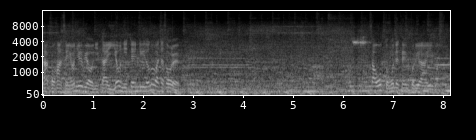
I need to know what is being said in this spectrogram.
さあ後半戦40秒2対42点リードのバチャソウル。さあおっとここで点取り合いますね。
